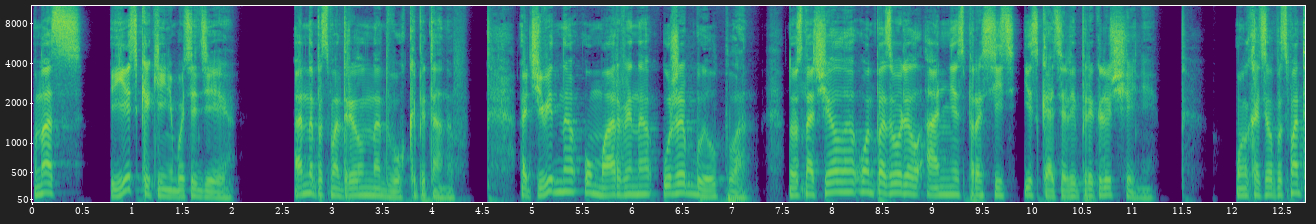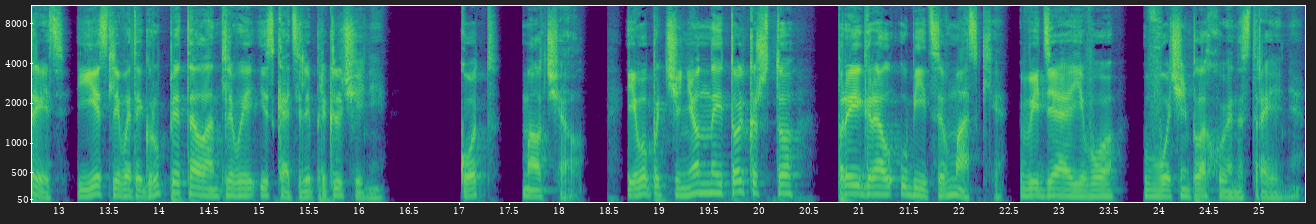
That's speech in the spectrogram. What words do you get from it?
У нас есть какие-нибудь идеи? Анна посмотрела на двух капитанов. Очевидно, у Марвина уже был план. Но сначала он позволил Анне спросить искателей приключений. Он хотел посмотреть, есть ли в этой группе талантливые искатели приключений. Кот молчал. Его подчиненный только что проиграл убийце в маске, введя его в очень плохое настроение.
